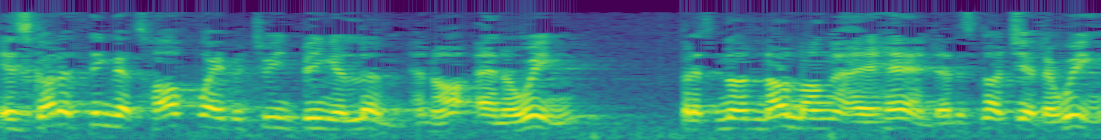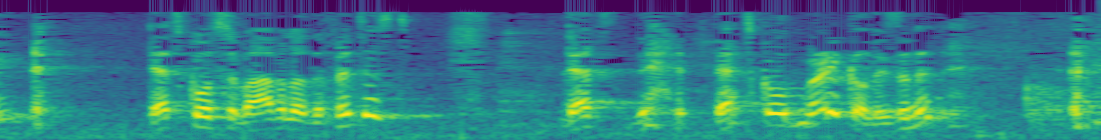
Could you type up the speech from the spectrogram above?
It's got a thing that's halfway between being a limb and a, and a wing, but it's no, no longer a hand and it's not yet a wing. That's called survival of the fittest. That's, that, that's called miracle, isn't it?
